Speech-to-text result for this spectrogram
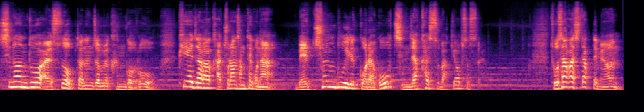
신원도 알 수 없다는 점을 근거로 피해자가 가출한 상태거나 매춘부일 거라고 짐작할 수밖에 없었어요. 조사가 시작되면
